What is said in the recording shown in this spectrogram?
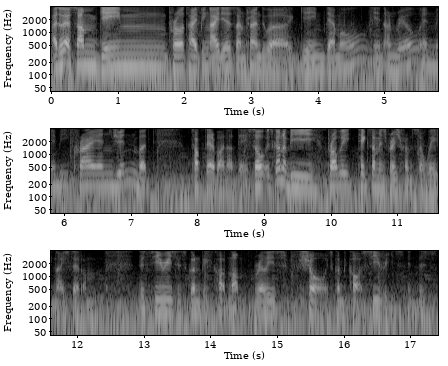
I do have some game prototyping ideas. I'm trying to do a game demo in Unreal and maybe CryEngine, but talk that about another day. So it's gonna be probably take some inspiration from Sir Wade Neistad. Um, this series is going to be called not really show it's going to be called a series in this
